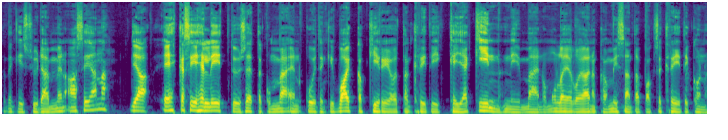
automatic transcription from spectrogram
jotenkin sydämen asiana – ja ehkä siihen liittyy se, että kun mä en kuitenkin, vaikka kirjoitan kritiikkejäkin, niin mä en mulla ei ole ainakaan missään tapauksessa kriitikon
